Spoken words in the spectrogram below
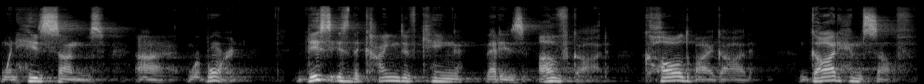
when his sons uh, were born. This is the kind of king that is of God, called by God, God Himself,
